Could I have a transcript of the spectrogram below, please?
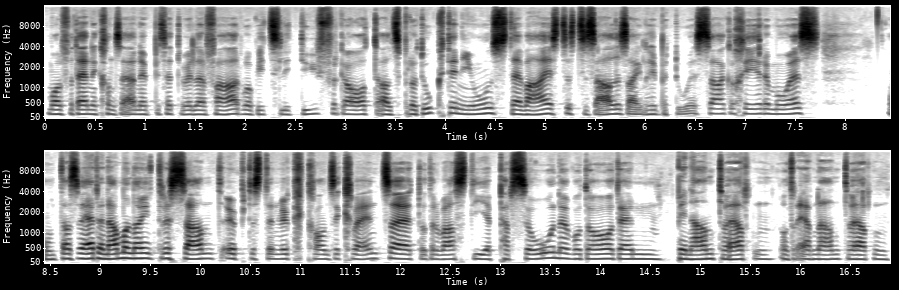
mal von diesen Konzernen etwas erfahren will, das ein bisschen tiefer geht als Produkte-News, der weiß, dass das alles eigentlich über die USA kehren muss und das wäre dann auch mal noch interessant, ob das dann wirklich Konsequenzen hat oder was die Personen, die da dann benannt werden oder ernannt werden,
